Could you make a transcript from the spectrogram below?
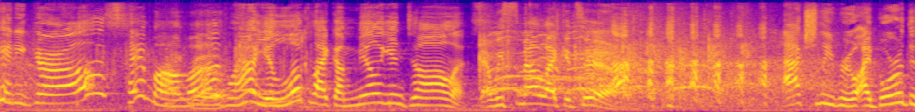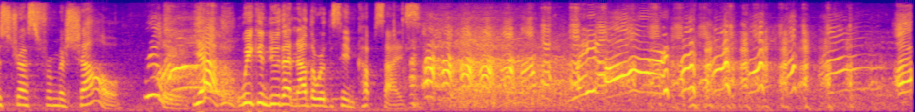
kitty girls. Hey, Mama. Wow, you look like a million dollars. And we smell like it too. Actually, Ru, I borrowed this dress from Michelle. Really? Yeah, we can do that now that we're the same cup size. We are!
